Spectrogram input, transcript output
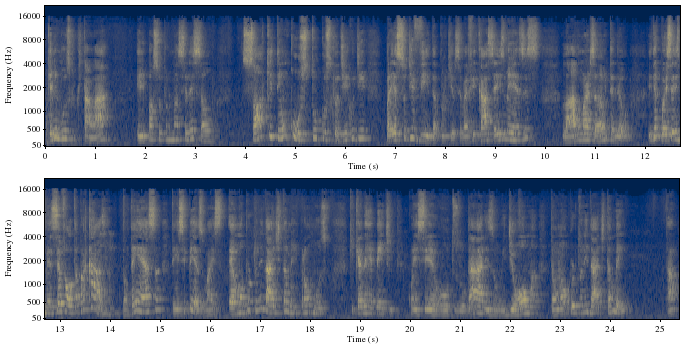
Aquele músico que tá lá, ele passou por uma seleção. Só que tem um custo, o custo que eu digo de preço de vida, porque você vai ficar seis meses lá no Marzão, entendeu? E depois seis meses você volta para casa. Uhum. Então tem essa, tem esse peso, mas é uma oportunidade também para um músico que quer de repente conhecer outros lugares, um idioma, então é uma oportunidade também, tá?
